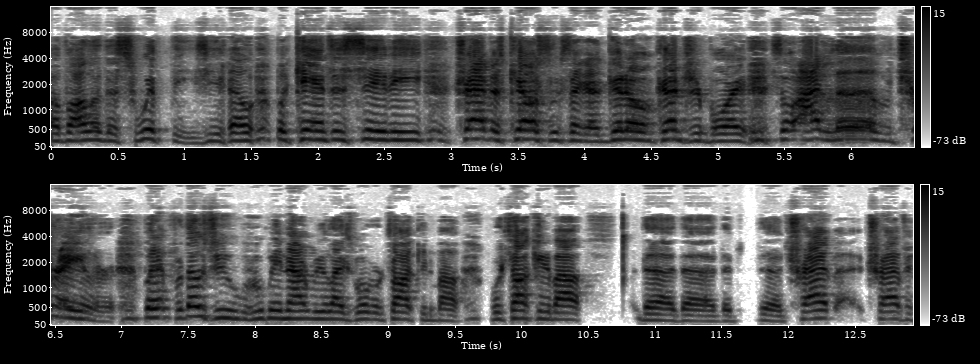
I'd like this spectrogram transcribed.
of all of the Swifties, you know? But Kansas City, Travis Kelce looks like a good old country boy. So I love trailer. But for those who, who may not realize what we're talking about, we're talking about the the the, the Trav, Travis.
